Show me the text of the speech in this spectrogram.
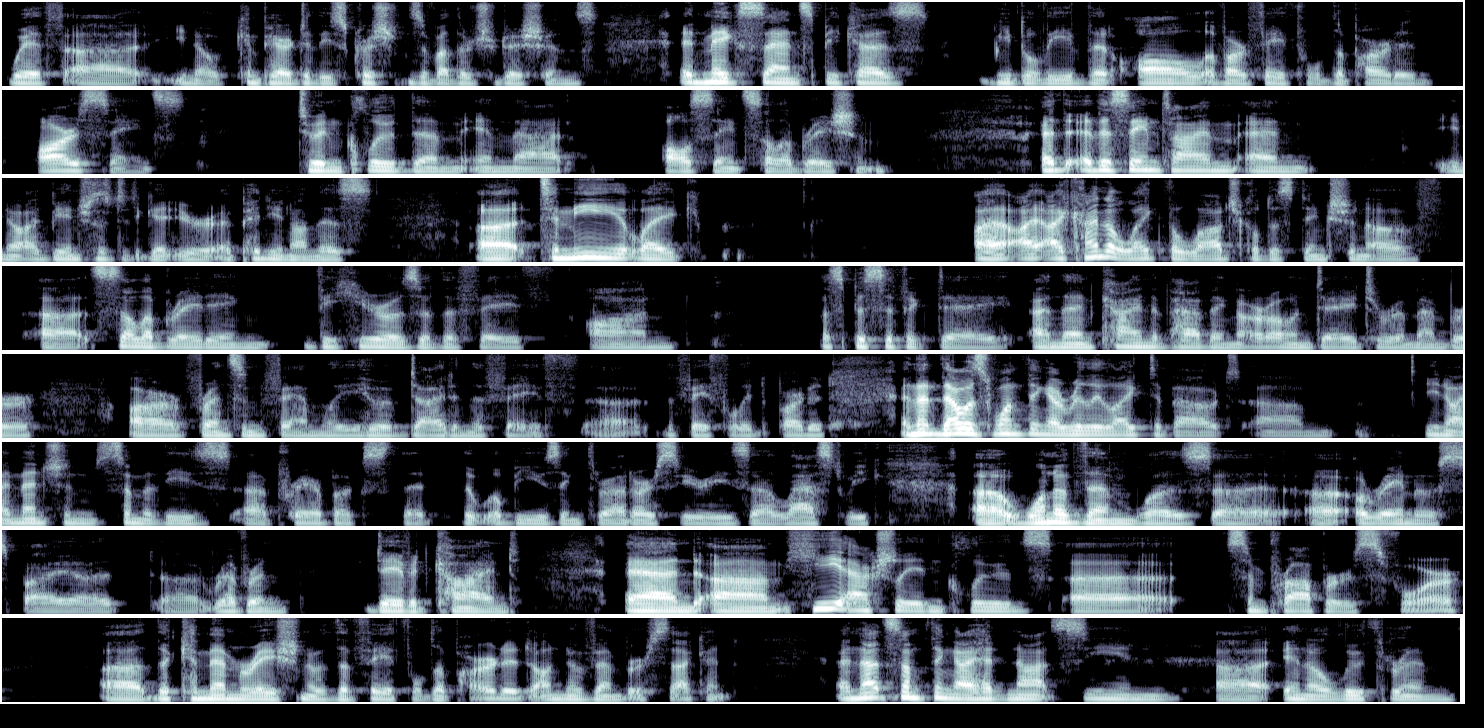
with uh, you know compared to these Christians of other traditions. It makes sense because we believe that all of our faithful departed are saints to include them in that all saints celebration. At, at the same time, and you know, I'd be interested to get your opinion on this. Uh, to me, like I, I kind of like the logical distinction of uh, celebrating the heroes of the faith on a specific day, and then kind of having our own day to remember our friends and family who have died in the faith, uh, the faithfully departed. And then that was one thing I really liked about, um, you know, I mentioned some of these uh, prayer books that that we'll be using throughout our series uh, last week. Uh, one of them was uh, uh, Oremus by Reverend David Kind, and um, he actually includes some propers for the commemoration of the faithful departed on November second. And that's something I had not seen in a Lutheran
